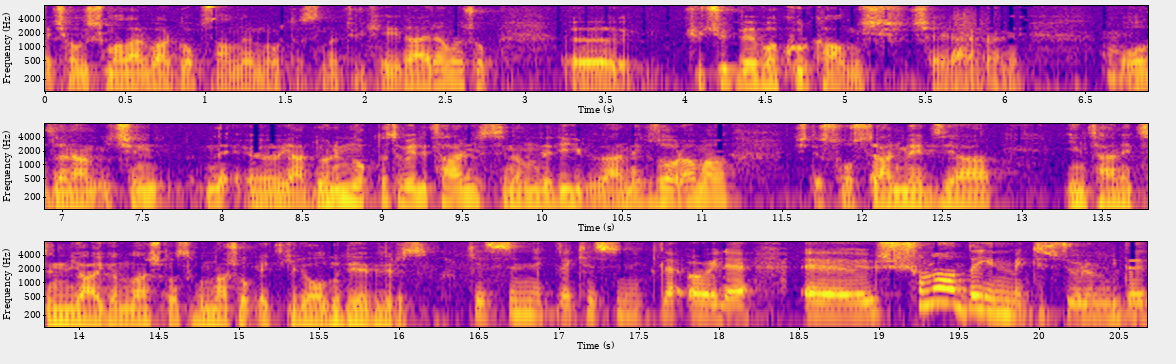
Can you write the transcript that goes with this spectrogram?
e, çalışmalar var 90'ların ortasında Türkiye'ye dair ama çok e, küçük ve vakur kalmış şeyler hani. O dönem için ne- e, yani dönüm noktası belli tarih Sinan'ın dediği gibi vermek zor ama işte sosyal medya, internetin yaygınlaşması bunlar çok etkili oldu diyebiliriz. Kesinlikle, kesinlikle öyle. Ee, şuna değinmek istiyorum bir de.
